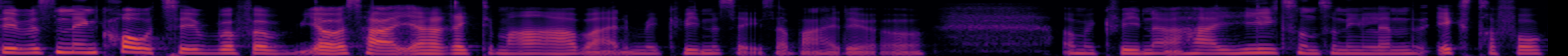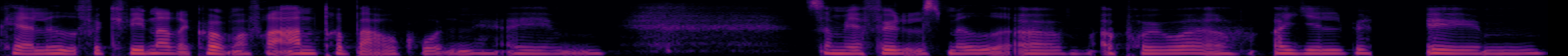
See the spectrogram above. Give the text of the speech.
det er sådan en krog til, hvorfor jeg også har, jeg har rigtig meget arbejde med kvindesagsarbejde og, og med kvinder, og har i hele tiden sådan en eller anden ekstra forkærlighed for kvinder, der kommer fra andre baggrunde, øhm, som jeg følges med og, og prøver at, at hjælpe. Øhm,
